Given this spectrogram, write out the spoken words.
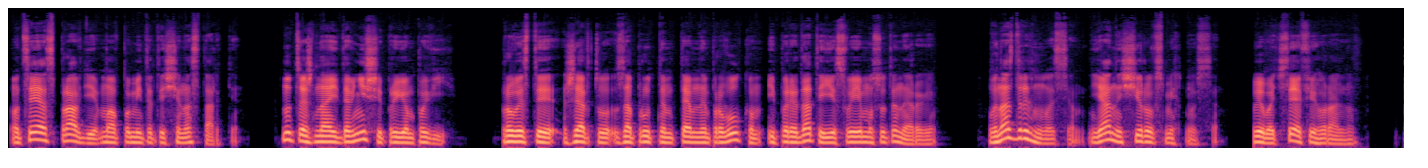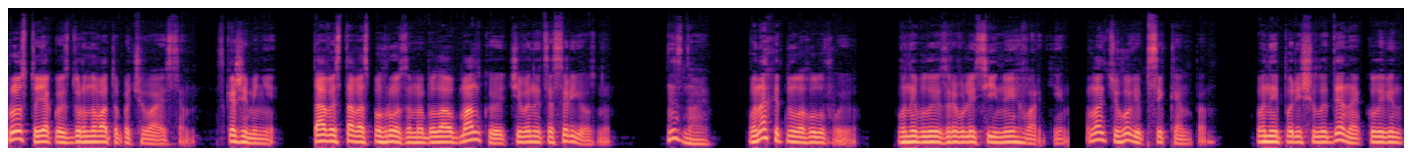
Оце я справді мав помітити ще на старті. Ну це ж найдавніший прийом повій провести жертву запрутним темним провулком і передати її своєму сутенерові. Вона здригнулася, я нещиро всміхнувся. Вибач, це я фігурально. Просто якось дурнувато почуваюся. Скажи мені, та вистава з погрозами була обманкою, чи вони це серйозно? Не знаю. Вона хитнула головою. Вони були з революційної гвардії, ланцюгові пси кемпа. Вони порішили Дена, коли він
